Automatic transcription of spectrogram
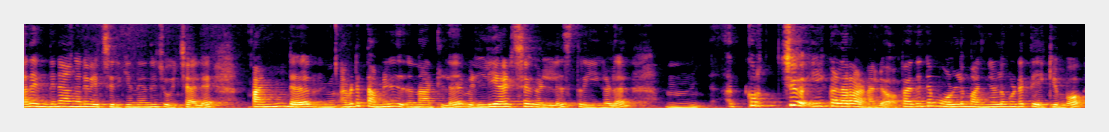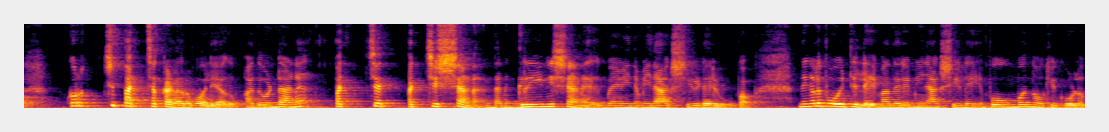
അതെന്തിനാ അങ്ങനെ വെച്ചിരിക്കുന്നതെന്ന് ചോദിച്ചാൽ പണ്ട് അവിടെ അവിടെ തമിഴ്നാട്ടിൽ വെള്ളിയാഴ്ചകളിൽ സ്ത്രീകൾ കുറച്ച് ഈ കളറാണല്ലോ. അപ്പോൾ അതിന്റെ മുകളിൽ മഞ്ഞളും കൂടെ തേക്കുമ്പോൾ കുറച്ച് പച്ച കളർ പോലെയാകും. അതുകൊണ്ടാണ് പച്ച പച്ചിഷാണ്. എന്താണ് ഗ്രീനിഷാണ് മീന മീനാക്ഷിയുടെ രൂപം. നിങ്ങൾ പോയിട്ടില്ലേ മധുര മീനാക്ഷിയിൽ പോകുമ്പോൾ നോക്കിക്കോളൂ.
